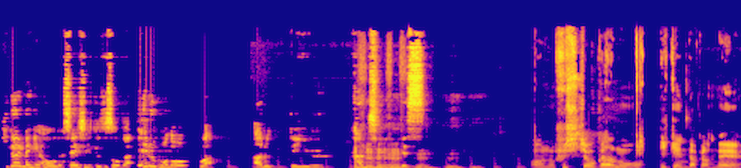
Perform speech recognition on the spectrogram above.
ひどい目に遭おうが精神崩そうが、得るものはあるっていう感じでうす。んうんうんあの、不死鳥からの意見だからね、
